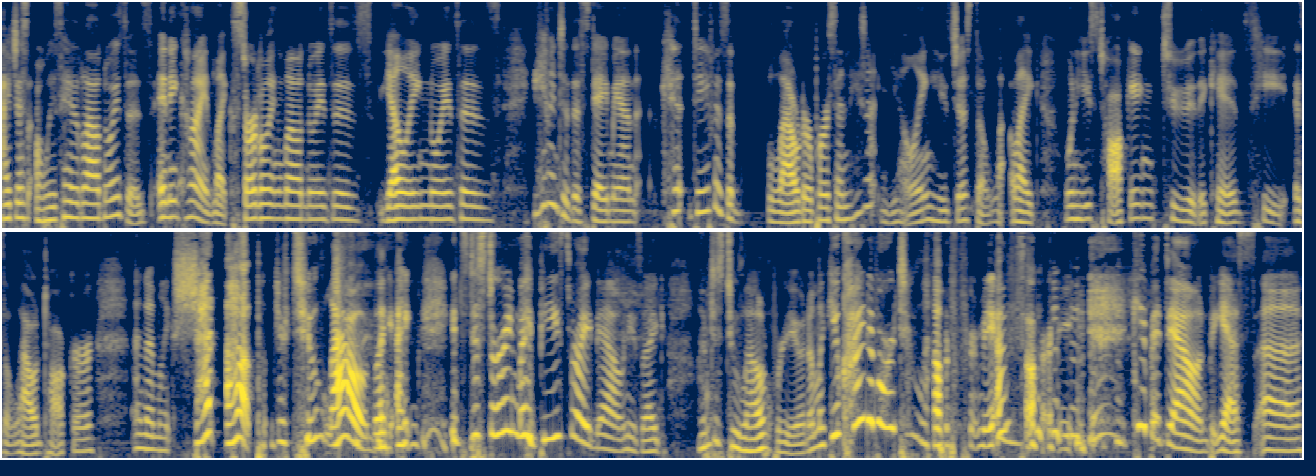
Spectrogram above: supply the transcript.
I just always hated loud noises, any kind, like startling loud noises, yelling noises. Even to this day, man, Dave is a louder person. He's not yelling. He's just a like when he's talking to the kids, he is a loud talker, and I'm like, "Shut up! You're too loud. Like I, it's disturbing my peace right now." And he's like, "I'm just too loud for you," and I'm like, "You kind of are too loud for me. I'm sorry. Keep it down." But yes, uh,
